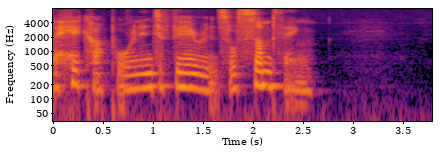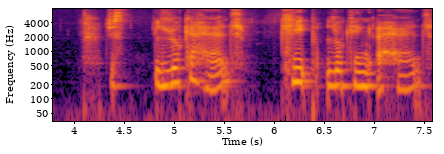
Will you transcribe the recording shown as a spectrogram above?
a hiccup or an interference or something. Just look ahead, keep looking ahead.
